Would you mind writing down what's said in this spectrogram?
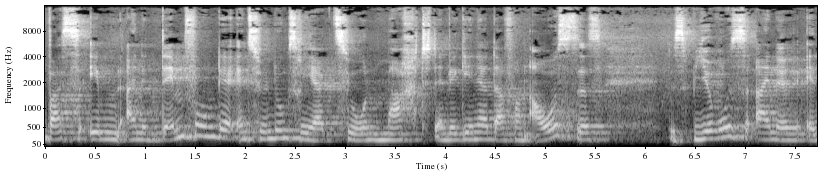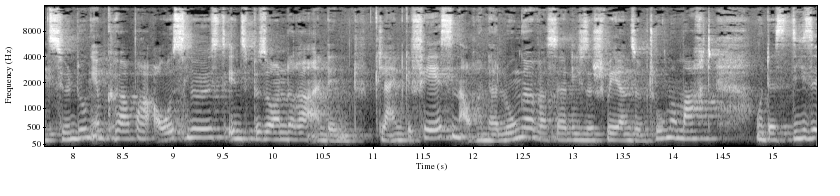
was eben eine Dämpfung der Entzündungsreaktion macht. Denn wir gehen ja davon aus, dass das Virus eine Entzündung im Körper auslöst, insbesondere an den kleinen Gefäßen, auch in der Lunge, was ja diese schweren Symptome macht, und dass diese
